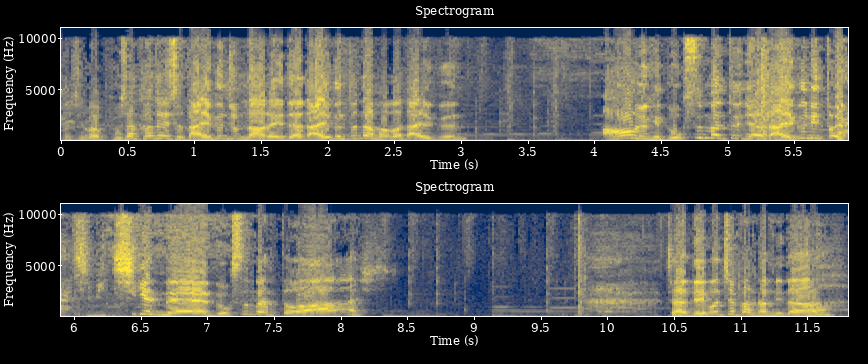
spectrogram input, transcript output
자 제발 보상 카드에서 낡은 좀 나와라 얘들아. 낡은 뜨나 봐봐 낡은. 아 왜 이렇게 녹슨만 뜨냐? 낡은이 떠야지. 미치겠네. 녹슨만 떠 아씨. 자 네 번째 판 갑니다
